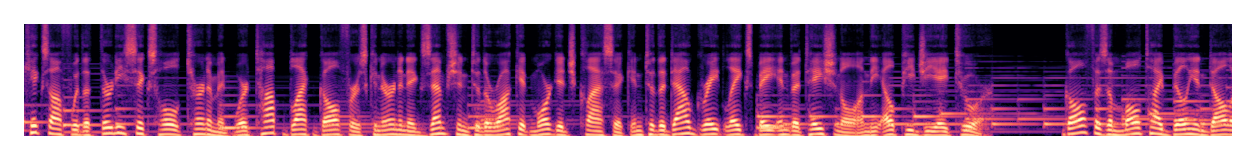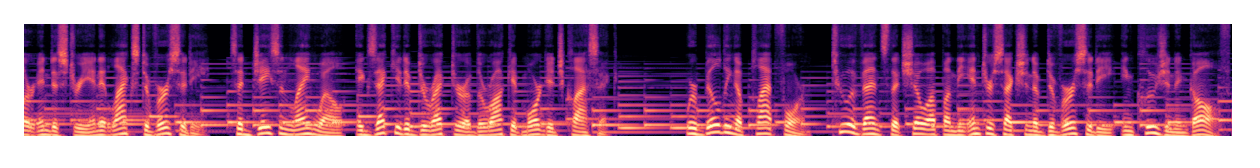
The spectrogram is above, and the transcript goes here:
kicks off with a 36-hole tournament where top black golfers can earn an exemption to the Rocket Mortgage Classic and to the Dow Great Lakes Bay Invitational on the LPGA Tour. Golf is a multi-billion dollar industry and it lacks diversity, said Jason Langwell, executive director of the Rocket Mortgage Classic. We're building a platform, two events that show up on the intersection of diversity, inclusion and golf.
